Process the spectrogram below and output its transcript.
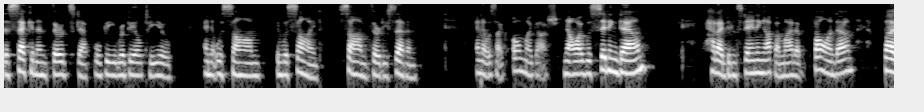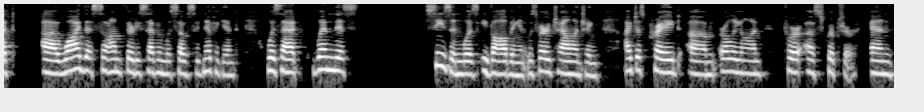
The second and third step will be revealed to you. And it was Psalm, it was signed Psalm 37. And it was like, oh my gosh. Now I was sitting down. Had I been standing up, I might have fallen down. But uh, why the Psalm 37 was so significant was that when this season was evolving and it was very challenging. I just prayed um, early on for a scripture, and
